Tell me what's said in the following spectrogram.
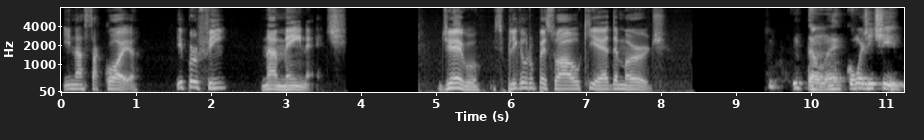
e na Sequoia. E por fim, na Mainnet. Diego, explica para o pessoal o que é The Merge. Então, né, como a gente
